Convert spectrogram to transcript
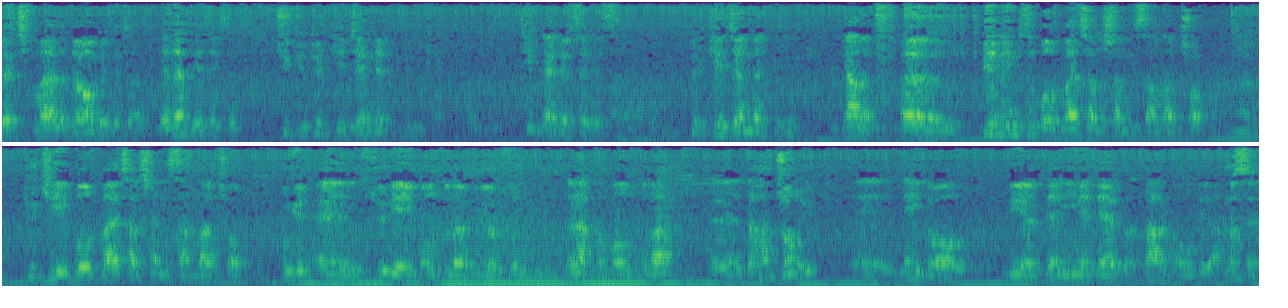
ve çıkmaya da devam edeceğiz. Neden diyeceksiniz? Çünkü Türkiye cennet bir ülke. Kim ne derse desin. Türkiye cennet bir ülke. Yani e, birliğimizi bozmaya çalışan insanlar çok. Türkiye'yi bozmaya çalışan insanlar çok. Bugün e, Suriye'yi bozdular biliyorsun, Irak'ı bozdular. E, daha çok e, neydi o bir yerde yine der, darbe oldu ya. Mısır.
